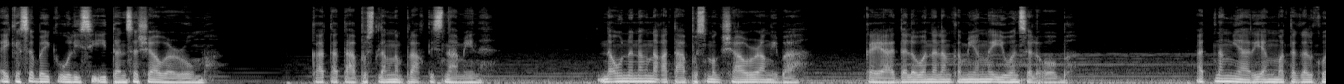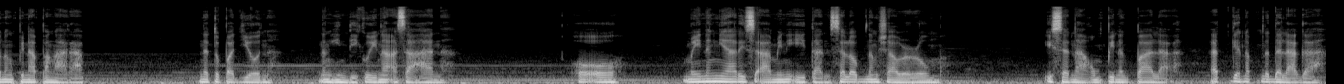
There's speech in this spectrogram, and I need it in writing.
ay kasabay ko uli si Ethan sa shower room. Katatapos lang ng practice namin. Nauna nang nakatapos mag-shower ang iba kaya dalawa na lang kami ang naiwan sa loob. At nangyari ang matagal ko ng pinapangarap. Natupad yon nang hindi ko inaasahan. Oo, may nangyari sa amin ni Ethan sa loob ng shower room. Isa na akong pinagpala at ganap na dalaga.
